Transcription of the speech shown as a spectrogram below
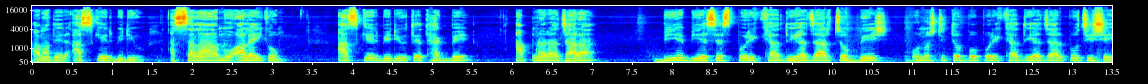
আমাদের আজকের ভিডিও। আসসালামু আলাইকুম। আজকের ভিডিওতে থাকবে আপনারা যারা বিএ, বিএসএস পরীক্ষা দুই হাজার চব্বিশ, অনুষ্ঠিতব্য পরীক্ষা দুই হাজার পঁচিশে,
